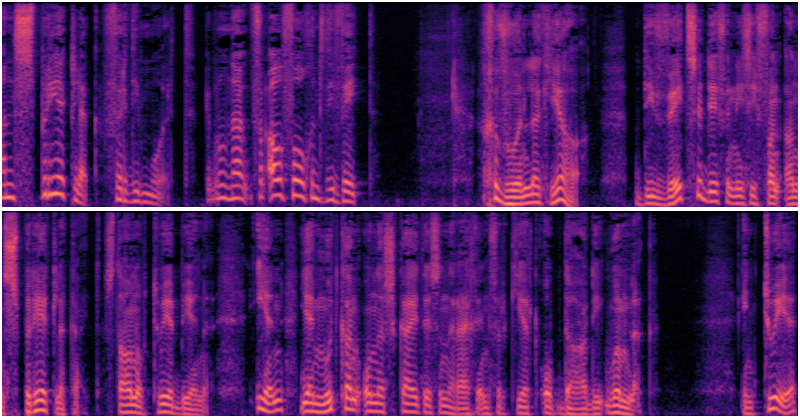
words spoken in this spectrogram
aanspreeklik vir die moord? Ek bedoel nou veral volgens die wet. Gewoonlik ja. Die wet se definisie van aanspreeklikheid staan op twee bene. 1. Jy moet kan onderskei tussen reg en verkeerd op daardie oomblik. En 2.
